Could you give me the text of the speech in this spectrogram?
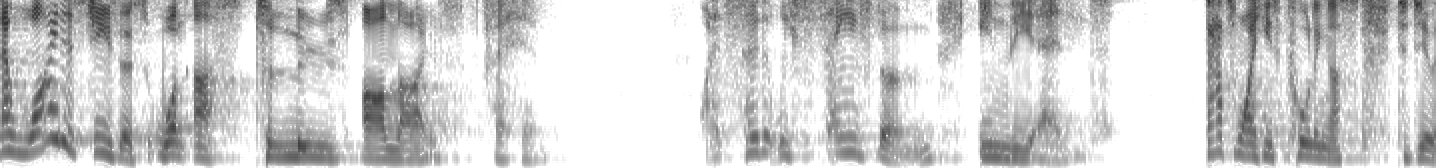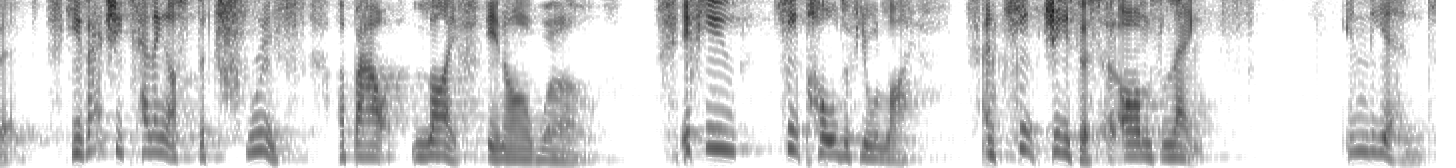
Now, why does Jesus want us to lose our lives for Him? Well, it's so that we save them in the end. That's why He's calling us to do it. He's actually telling us the truth about life in our world. If you keep hold of your life and keep Jesus at arm's length, in the end,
